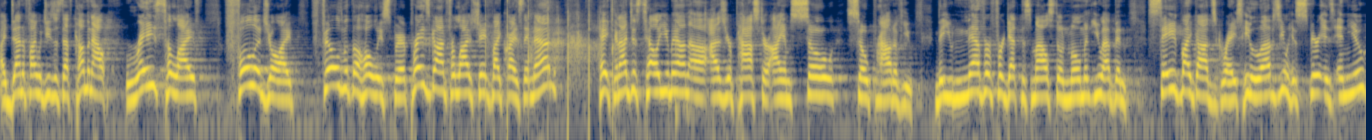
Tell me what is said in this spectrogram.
identifying with Jesus' death, coming out, raised to life, full of joy, filled with the Holy Spirit. Praise God for lives changed by Christ. Amen. Hey, can I just tell you, man, uh, as your pastor, I am so, so proud of you. May you never forget this milestone moment. You have been saved by God's grace. He loves you. His spirit is in you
